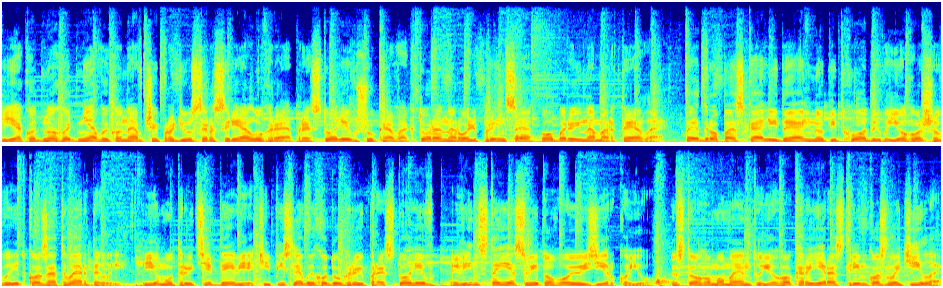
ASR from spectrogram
Як одного дня виконавчий продюсер серіалу Гра престолів шукав актора на роль принца Оберина Мартела. Педро Паскаль ідеально підходив, його швидко затвердили. Йому 39, і після виходу Гри престолів він стає світовою зіркою. З того моменту його кар'єра стрімко злетіла.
